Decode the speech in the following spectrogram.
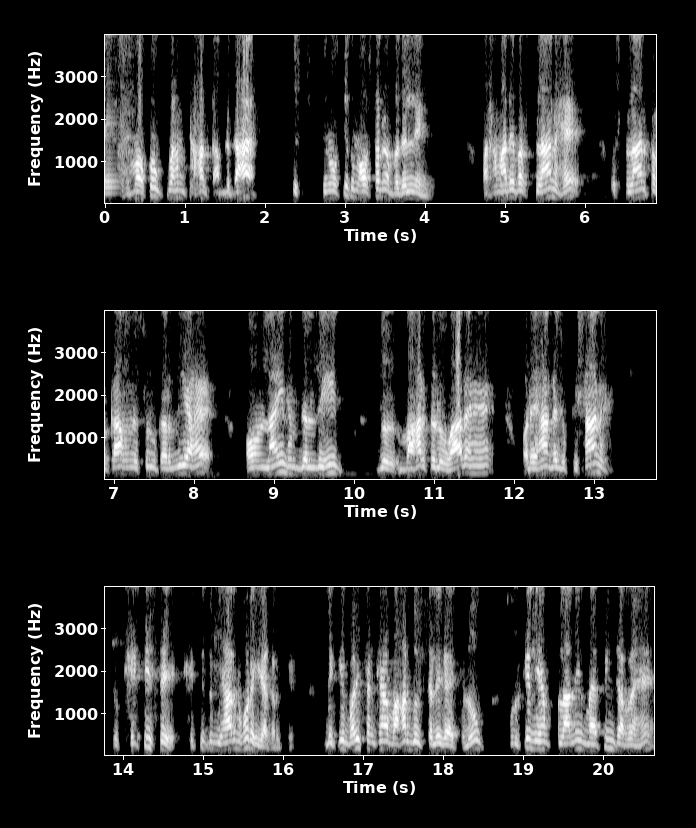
है। मौकों को हम आपने कहा चुनौती को अवसर में बदल लेंगे। और हमारे पास प्लान है, उस प्लान पर काम हमने शुरू कर दिया है। ऑनलाइन हम जल्दी ही जो बाहर से लोग आ रहे हैं और यहाँ के जो किसान है, जो खेती से, खेती तो बिहार में हो रही जाकर के, लेकिन बड़ी संख्या बाहर जो चले गए थे लोग, उनके लिए हम प्लानिंग मैपिंग कर रहे हैं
